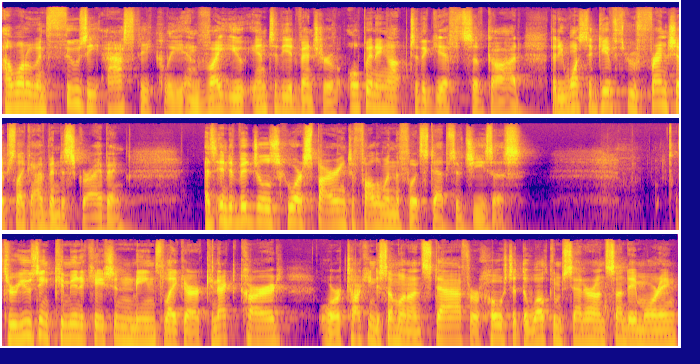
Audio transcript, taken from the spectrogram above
I want to enthusiastically invite you into the adventure of opening up to the gifts of God that He wants to give through friendships like I've been describing as individuals who are aspiring to follow in the footsteps of Jesus. Through using communication means like our Connect card or talking to someone on staff or host at the Welcome Center on Sunday morning,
